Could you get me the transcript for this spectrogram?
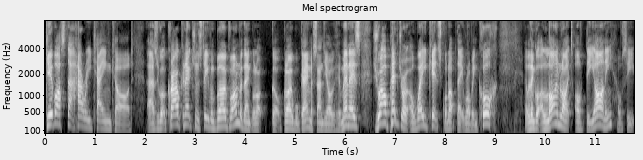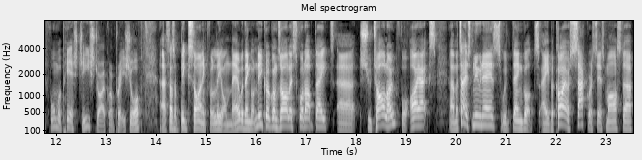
give us that Harry Kane card. As we've got Crowd Connection, Steven Bergwijn, we've then got, got Global Gamer, Santiago Jimenez, Joao Pedro, Away Kit, Squad Update, Robin Koch, We've then got a limelight of Diani, obviously former PSG striker, I'm pretty sure. Uh, so that's a big signing for Lyon there. We've then got Nico Gonzalez squad update, uh, Shutalo for Ajax, uh, Mateus Nunes. We've then got a Bukayo Saka assist master,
